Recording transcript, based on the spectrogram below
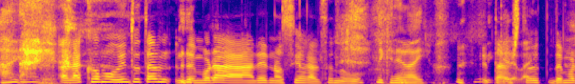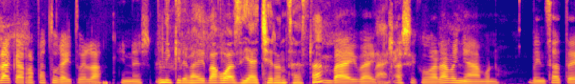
Ai, Alako momentutan denboraren nozioa galtzen dugu. nik ere bai. Eta ere uste dut denborak harrapatu gaituela, Ines. Nik ere bai, bagoaz ja etxerantza, ezta? Bai, bai, Vale. hasiko gara, baina, bueno, behintzate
